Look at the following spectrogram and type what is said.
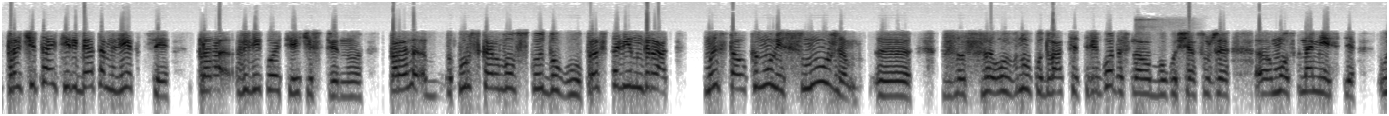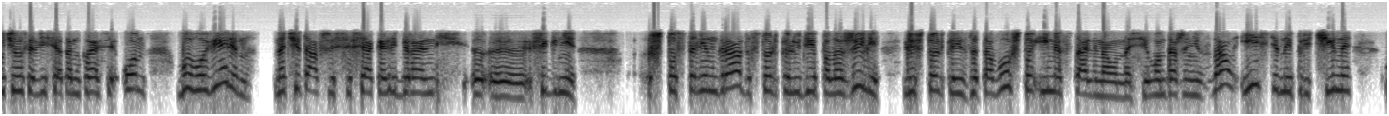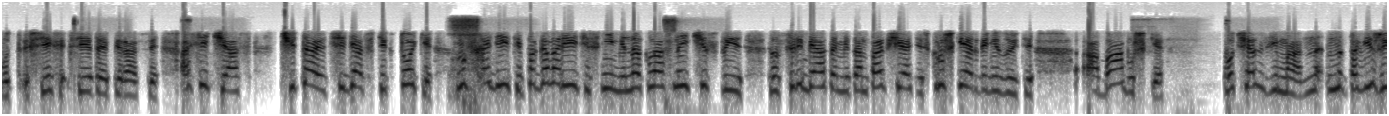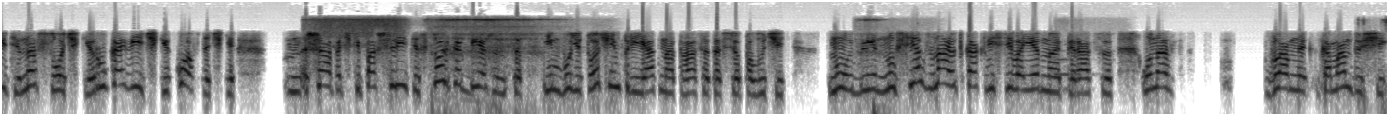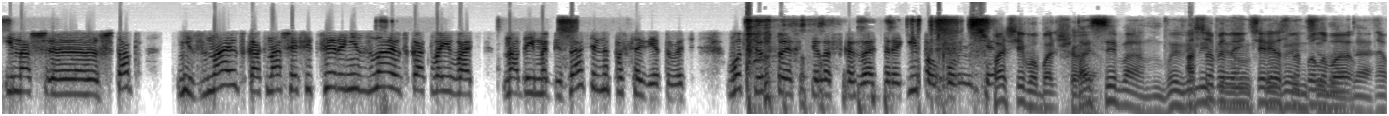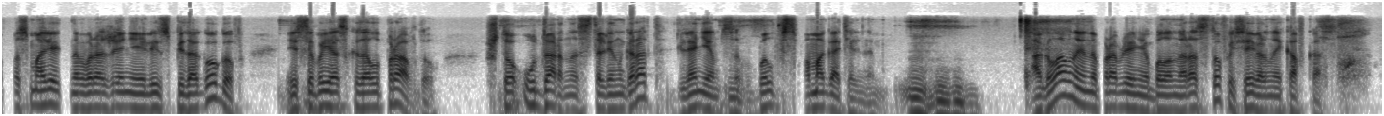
прочитайте ребятам лекции про Великую Отечественную, про Курско-Орловскую дугу, про Сталинград мы столкнулись с мужем, э, с, с внуку 23 года, слава богу, сейчас уже э, мозг на месте, учился в 10 классе. Он был уверен, начитавшись всякой либеральной э, э, фигни, что Сталинграда столько людей положили лишь только из-за того, что имя Сталина он носил. Он даже не знал истинной причины вот всех, всей этой операции. А сейчас читают, сидят в ТикТоке, ну сходите, поговорите с ними на классные часы, с ребятами там пообщайтесь, кружки организуйте. А бабушке, вот сейчас зима, повяжите носочки, рукавички, кофточки, шапочки, пошлите, столько беженцев, им будет очень приятно от вас это все получить. Ну, блин, ну все знают, как вести военную операцию. У нас главный командующий и наш э, штаб не знают, как наши офицеры не знают, как воевать. Надо им обязательно посоветовать. Вот все, что я хотела сказать, дорогие полковники. Спасибо большое. Спасибо. Вы Особенно интересно женщина, было бы да. посмотреть на выражение лиц педагогов, если бы я сказал правду, что удар на Сталинград для немцев был вспомогательным. А главное направление было на Ростов и Северный Кавказ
